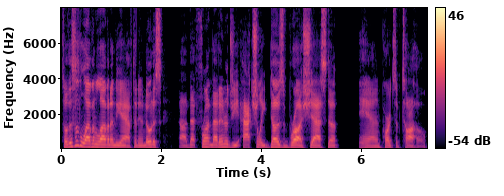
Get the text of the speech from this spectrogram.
So this is 1111 in the afternoon. Notice uh, that front, that energy actually does brush Shasta and parts of Tahoe.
